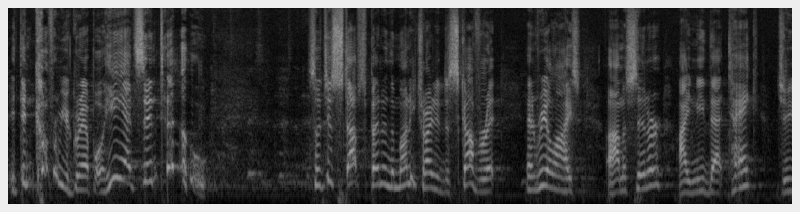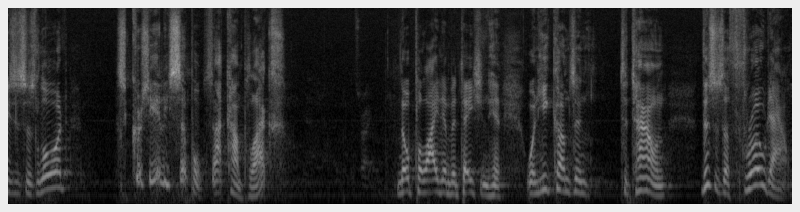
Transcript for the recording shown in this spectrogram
It didn't come from your grandpa. He had sin too. So just stop spending the money trying to discover it and realize I'm a sinner. I need that tank. Jesus is Lord. Christianity's simple. It's not complex. No polite invitation to him. When he comes into town, this is a throwdown.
